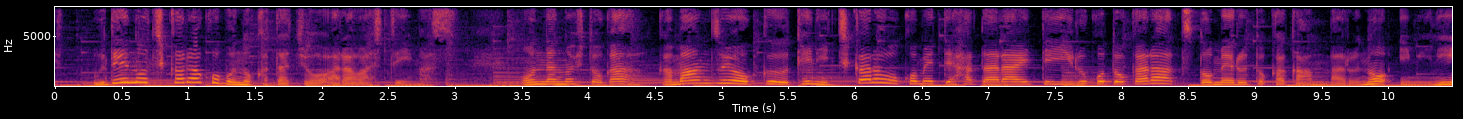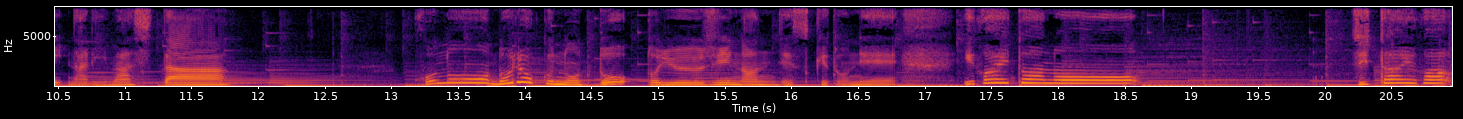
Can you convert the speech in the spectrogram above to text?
ー、腕の力こぶの形を表しています。女の人が我慢強く手に力を込めて働いていることから勤めるとか頑張るの意味になりました。この努力の度という字なんですけどね、意外とあの、字体が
